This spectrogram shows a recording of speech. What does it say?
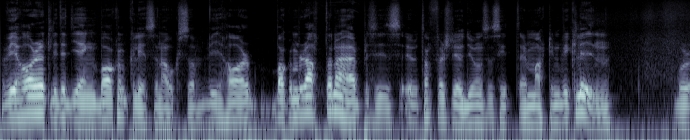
Vi har ett litet gäng bakom kulisserna också. Vi har bakom rattarna här precis utanför studion så sitter Martin Wiklin. Vår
